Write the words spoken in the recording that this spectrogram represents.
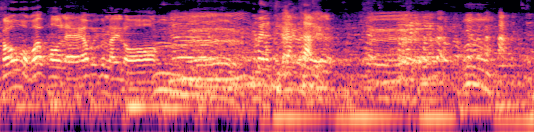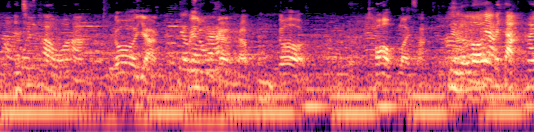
เขาบอกว่าพอแล้วไม่เป็นไรหรอกอืมเออทำไมเราถึงอยากสั่งเอออืมเป็นชื่อเขาอะค่ะ ก็อยากไม่รู้เหมือนกันครับ ก็ชอบรอยสัก หรือเรารอไปสักให้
